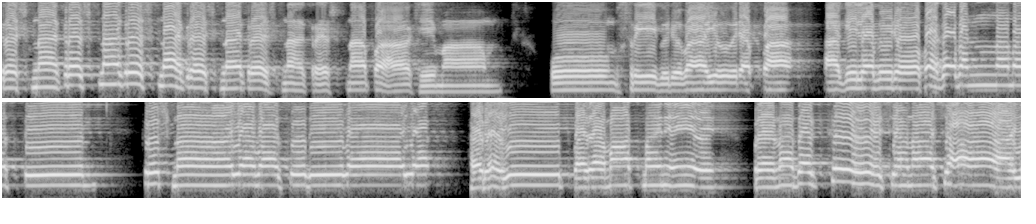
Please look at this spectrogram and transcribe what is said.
കൃഷ്ണ കൃഷ്ണ കൃഷ്ണ കൃഷ്ണ കൃഷ്ണ കൃഷ്ണ പാഹിമാം ഓം ശ്രീ ഗുരുവായൂരപ്പ. അഖില ഗുരോ ഭഗവൻ നമസ്തേ. കൃഷ്ണായ വാസുദേവായ. ഹരയേ പരമാത്മനെ. പ്രണതക്ലേശനാശായ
